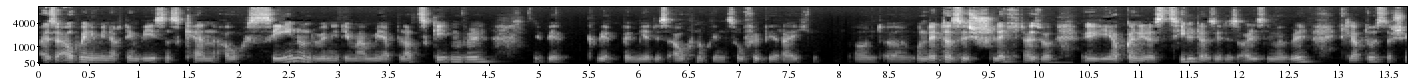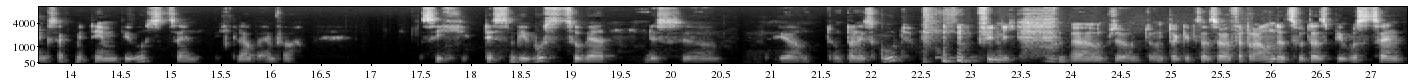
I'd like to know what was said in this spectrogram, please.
also auch wenn ich mich nach dem Wesenskern auch sehen und wenn ich dem mal mehr Platz geben will, wirkt, wirkt bei mir das auch noch in so vielen Bereichen. Und, äh, und nicht, dass es schlecht, also ich habe gar nicht das Ziel, dass ich das alles nicht mehr will. Ich glaube, du hast das schön gesagt mit dem Bewusstsein glaube einfach, sich dessen bewusst zu werden, das, äh, ja, und, und, dann ist gut, finde ich. Äh, und, und, und da gibt es also ein Vertrauen dazu, dass Bewusstsein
